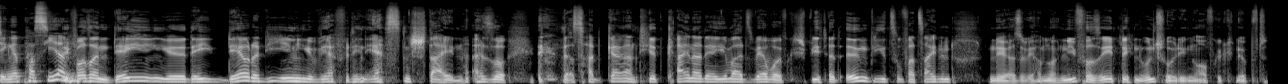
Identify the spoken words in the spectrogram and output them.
Dinge passieren. Ich wollte sagen, derjenige, der, der oder diejenige werfe den ersten Stein. Also das hat garantiert keiner, der jemals Werwolf gespielt hat, irgendwie zu verzeichnen. Nee, also wir haben noch nie versehentlich einen Unschuldigen aufgeknüpft.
